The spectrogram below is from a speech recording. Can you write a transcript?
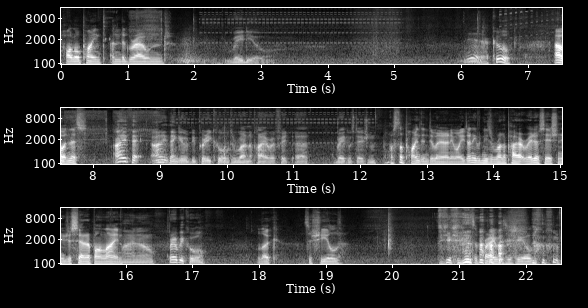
Hollow Point Underground. Radio. Yeah, cool. Oh, and this. I think I think it would be pretty cool to run a pirate uh, radio station. What's the point in doing it anymore? You don't even need to run a pirate radio station. You just set it up online. I know. Very cool. Look, it's a shield. It's a privacy shield.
